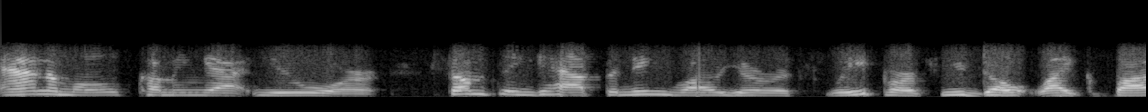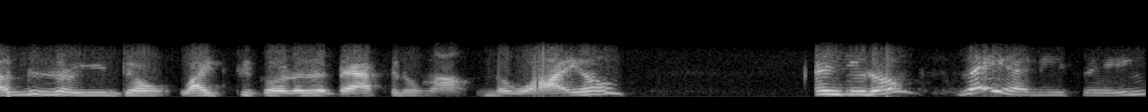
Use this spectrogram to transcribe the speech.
animal coming at you or something happening while you're asleep, or if you don't like bugs or you don't like to go to the bathroom out in the wild, and you don't say anything.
